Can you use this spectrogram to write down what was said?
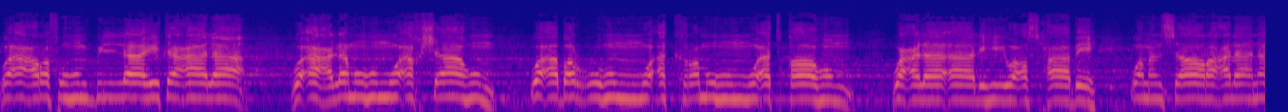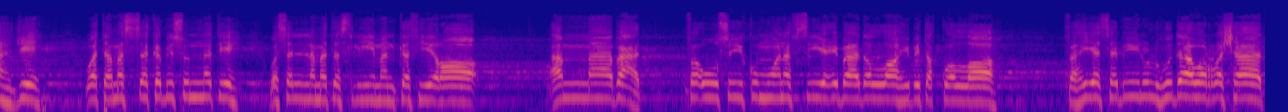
وأعرفهم بالله تعالى وأعلمهم وأخشاهم وأبرهم وأكرمهم وأتقاهم وعلى آله وأصحابه ومن سار على نهجه وتمسك بسنته وسلم تسليما كثيرا. أما بعد فأوصيكم ونفسي عباد الله بتقوى الله فهي سبيل الهدى والرشاد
